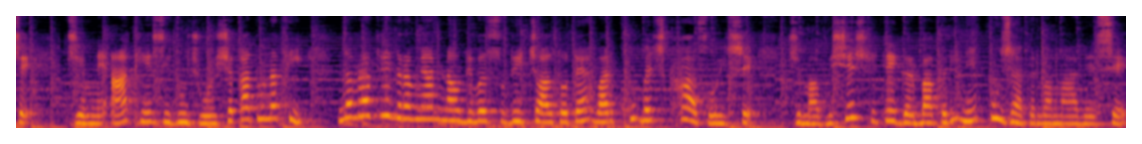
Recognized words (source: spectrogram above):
છે. જેમને આંખે સીધું જોઈ શકાતું નથી. નવરાત્રી દરમિયાન નવ દિવસ સુધી ચાલતો તહેવાર ખૂબ જ ખાસ હોય છે, જેમાં વિશેષ રીતે ગરબા કરીને પૂજા કરવામાં આવે છે.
